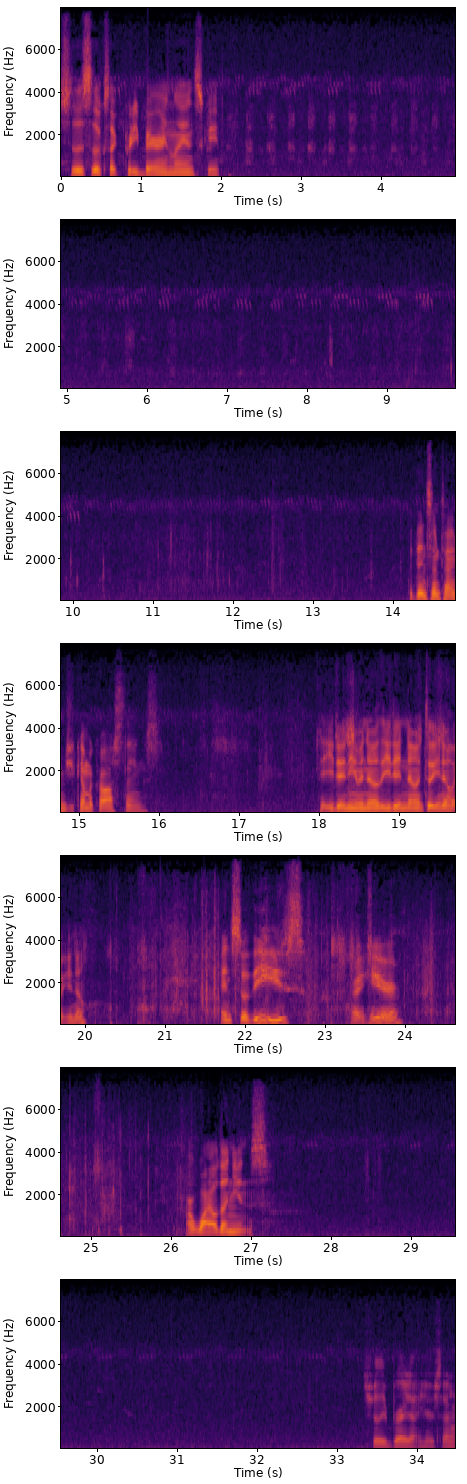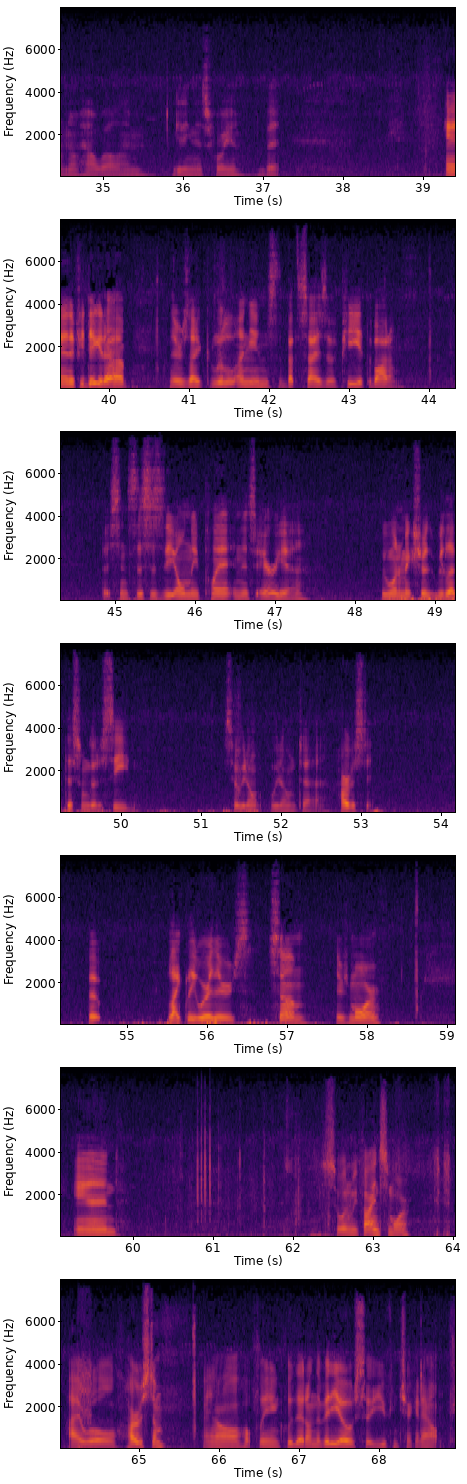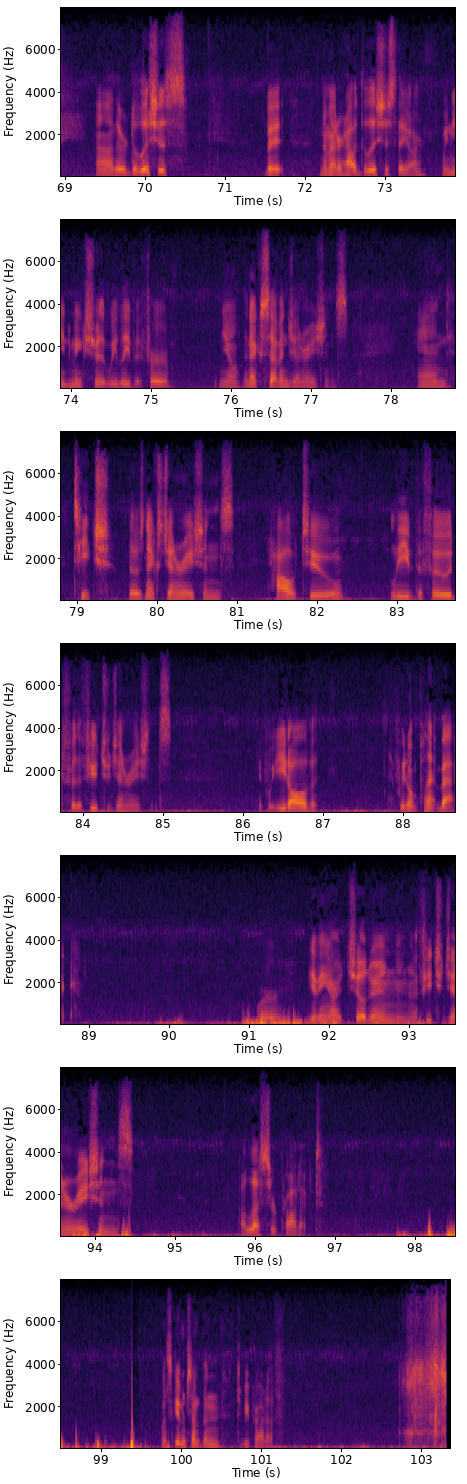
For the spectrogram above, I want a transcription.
So this looks like pretty barren landscape. But then sometimes you come across things that you didn't even know that you didn't know until you know it, you know? And so these right here are wild onions. It's really bright out here, so I don't know how well I'm getting this for you, but and if you dig it up, there's like little onions about the size of a pea at the bottom. But since this is the only plant in this area, we want to make sure that we let this one go to seed, so we don't we don't uh, harvest it. But likely where there's some, there's more, and so when we find some more, I will harvest them, and I'll hopefully include that on the video so you can check it out. Uh, they're delicious, but no matter how delicious they are, we need to make sure that we leave it for, you know, the next seven generations, and teach those next generations how to leave the food for the future generations. If we eat all of it, if we don't plant back, giving our children and our future generations a lesser product. Let's give them something to be proud of.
